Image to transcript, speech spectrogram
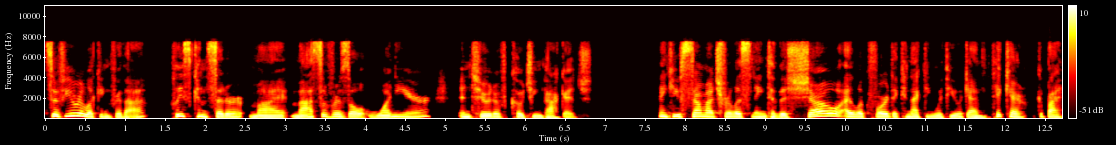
So if you are looking for that, please consider my massive result one year intuitive coaching package. Thank you so much for listening to this show. I look forward to connecting with you again. Take care. Goodbye.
